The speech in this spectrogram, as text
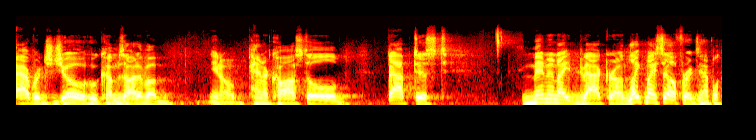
average Joe who comes out of a, you know, Pentecostal, Baptist, Mennonite background, like myself, for example.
